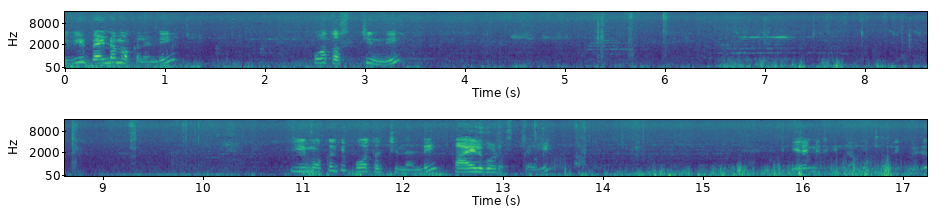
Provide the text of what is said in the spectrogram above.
ఇవి బెండ మొక్కలండి. పూత వచ్చింది ఈ మొక్కకి పూత వచ్చిందండి. కాయలు కూడా వచ్చాయి. ఈ రెండింటికి ఇద్దాము లిక్విడ్.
